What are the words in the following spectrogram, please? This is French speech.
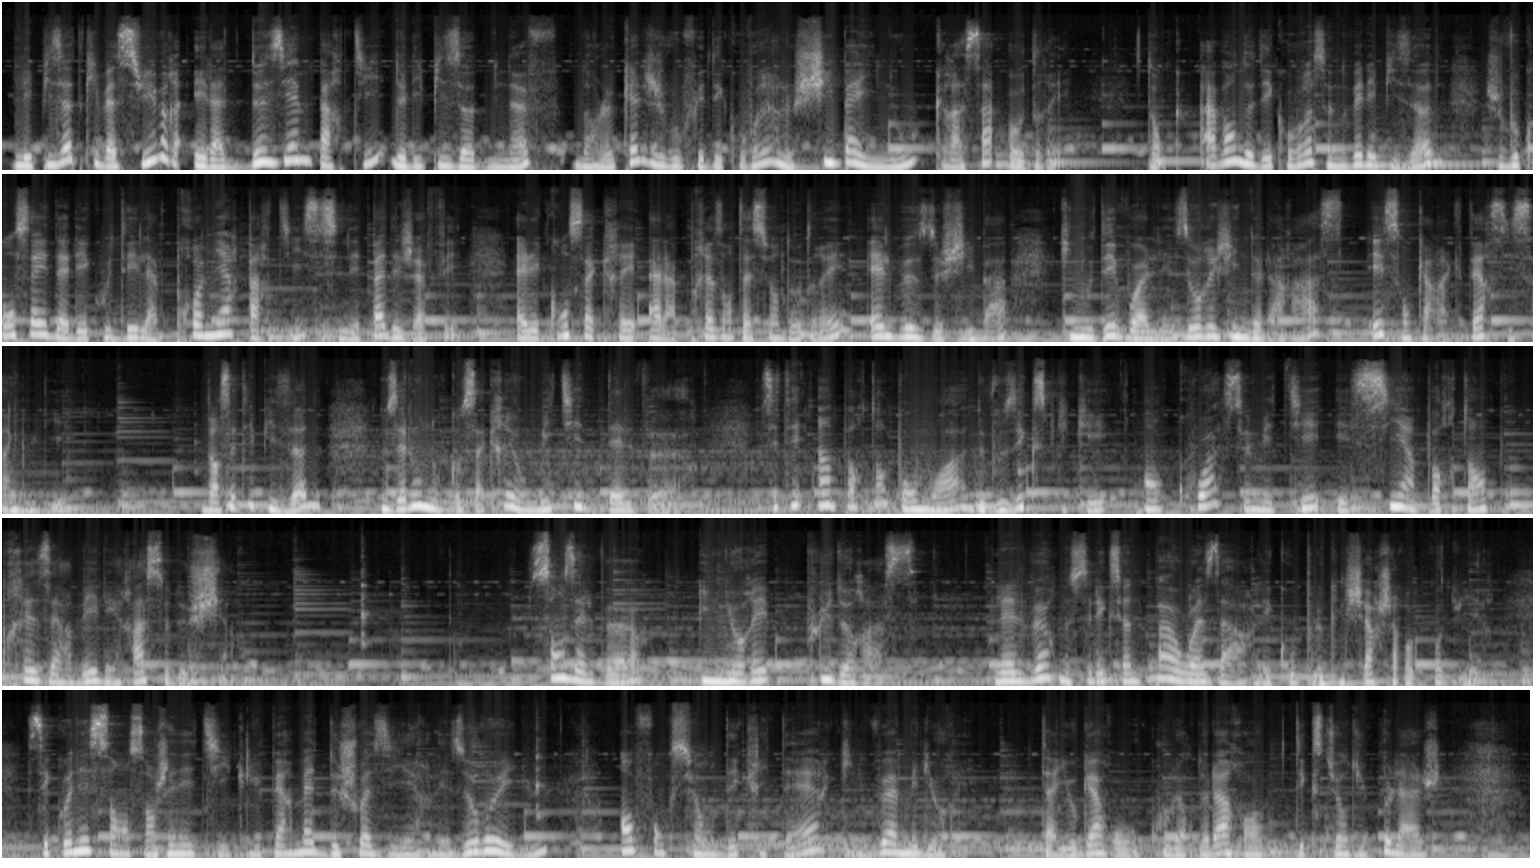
L'épisode qui va suivre est la deuxième partie de l'épisode 9 dans lequel je vous fais découvrir le Shiba Inu grâce à Audrey. Donc avant de découvrir ce nouvel épisode, je vous conseille d'aller écouter la première partie si ce n'est pas déjà fait. Elle est consacrée à la présentation d'Audrey, éleveuse de Shiba, qui nous dévoile les origines de la race et son caractère si singulier. Dans cet épisode, nous allons nous consacrer au métier d'éleveur c'était important pour moi de vous expliquer en quoi ce métier est si important pour préserver les races de chiens. Sans éleveur, il n'y aurait plus de races. L'éleveur ne sélectionne pas au hasard les couples qu'il cherche à reproduire. Ses connaissances en génétique lui permettent de choisir les heureux élus en fonction des critères qu'il veut améliorer. Taille au garrot, couleur de la robe, texture du pelage.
